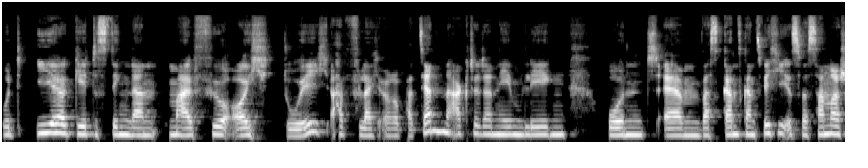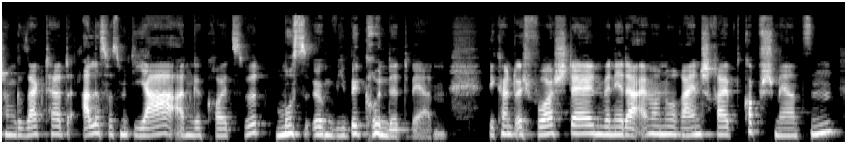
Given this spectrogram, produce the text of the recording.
Und ihr geht das Ding dann mal für euch durch, habt vielleicht eure Patientenakte daneben legen und ähm, was ganz, ganz wichtig ist, was Sandra schon gesagt hat, alles, was mit Ja angekreuzt wird, muss irgendwie begründet werden. Ihr könnt euch vorstellen, wenn ihr da einfach nur reinschreibt Kopfschmerzen,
